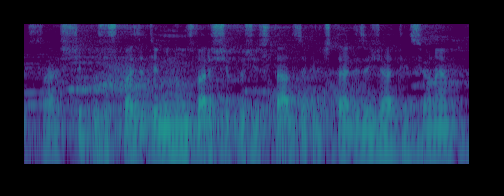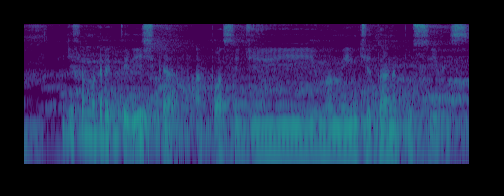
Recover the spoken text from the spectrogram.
Os vários tipos, os quais determinam os vários tipos de estados, acreditar, desejar, tensionar que de forma característica a posse de uma mente torna possíveis.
